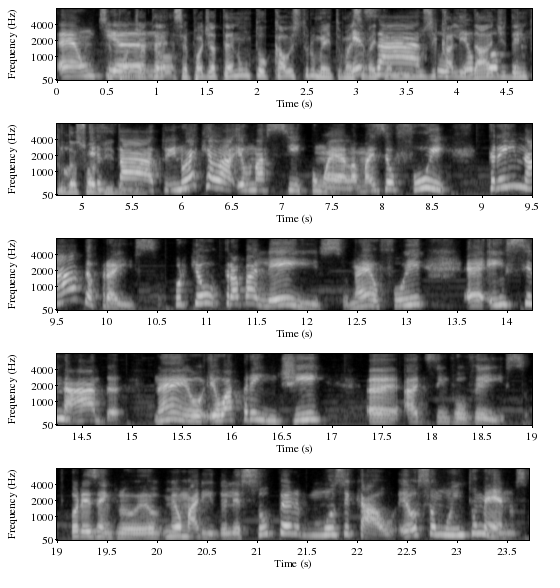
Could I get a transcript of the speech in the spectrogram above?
é, um você piano. Pode até, você pode até não tocar o instrumento, mas Exato, você vai ter a musicalidade dentro da sua Exato. vida. Exato, né? e não é que ela, eu nasci com ela, mas eu fui treinada para isso, porque eu trabalhei isso, né? Eu fui é, ensinada, né? Eu, eu aprendi é, a desenvolver isso. Por exemplo, eu, meu marido, ele é super musical, eu sou muito menos.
